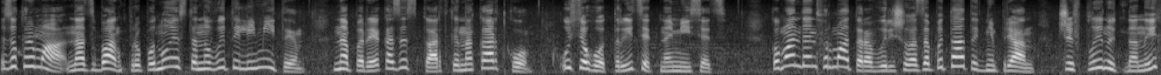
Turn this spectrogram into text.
Зокрема, Нацбанк пропонує встановити ліміти на перекази з картки на картку. Усього 30 на місяць. Команда інформатора вирішила запитати дніпрян, чи вплинуть на них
